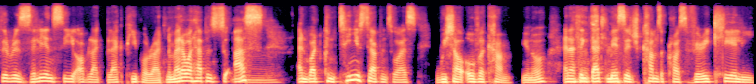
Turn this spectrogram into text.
the resiliency of like Black people, right? No matter what happens to us, Mm. And what continues to happen to us, we shall overcome. You know, and I think That's that true. message comes across very clearly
